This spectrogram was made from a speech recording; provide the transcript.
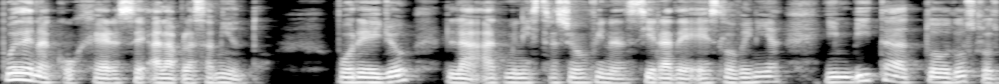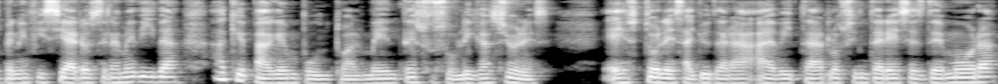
pueden acogerse al aplazamiento. Por ello, la Administración Financiera de Eslovenia invita a todos los beneficiarios de la medida a que paguen puntualmente sus obligaciones. Esto les ayudará a evitar los intereses de mora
